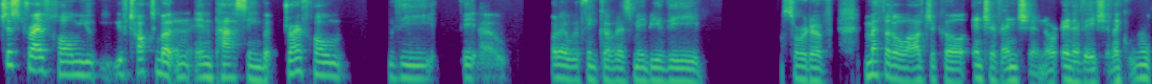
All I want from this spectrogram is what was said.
just drive home. You you've talked about in, in passing, but drive home the the uh, what I would think of as maybe the sort of methodological intervention or innovation. Like w-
